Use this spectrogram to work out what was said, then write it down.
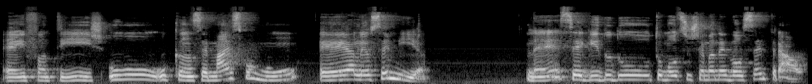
é, infantis, o, o câncer mais comum é a leucemia né, seguido do tumor do sistema nervoso central.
